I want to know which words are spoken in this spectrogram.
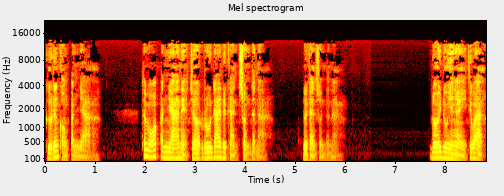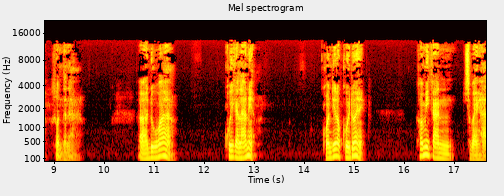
คือเรื่องของปัญญาท่านบอกว่าปัญญาเนี่ยจะรู้ได้ด้วยการสนทนา ด้วยการสนทนา โดยดูยังไงที่ว่าสนทนาดูว่าคุยกันแล้วเนี่ย คนที่เราคุยด้วยเนี่ยเขามีการแสวงหา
